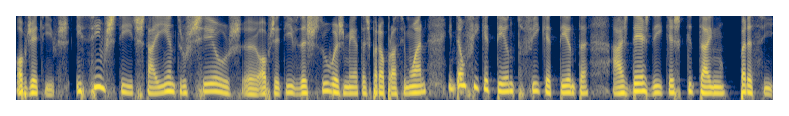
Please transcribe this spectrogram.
objetivos. E se investir está aí entre os seus eh, objetivos, as suas metas para o próximo ano, então fique atento, fique atenta às 10 dicas que tenho para si.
